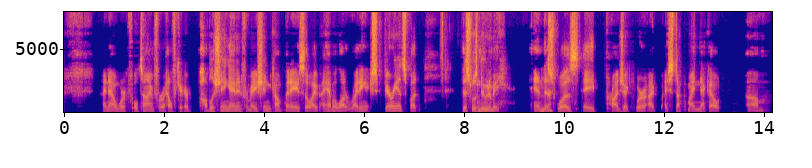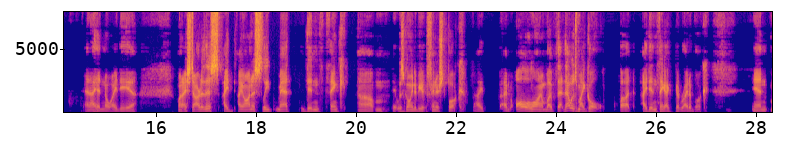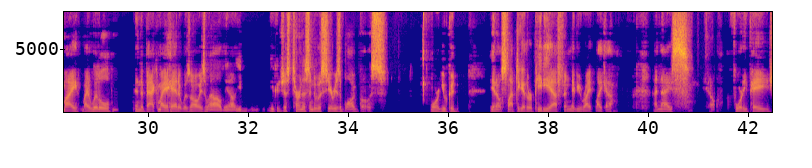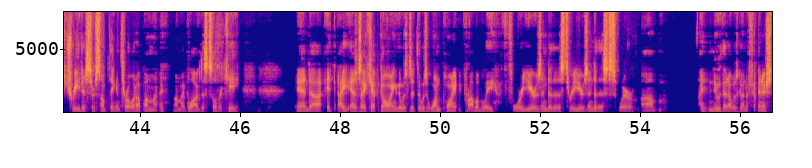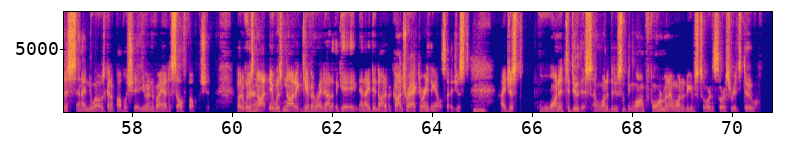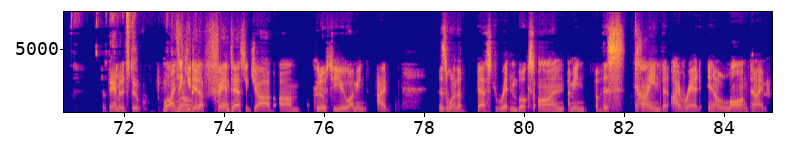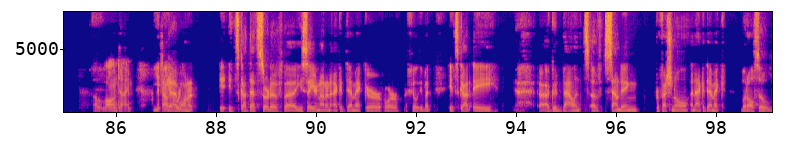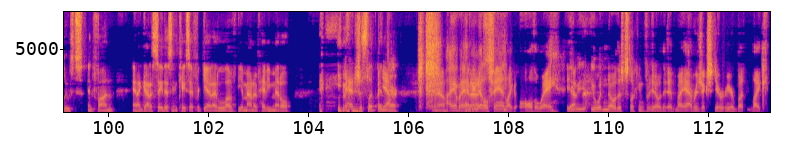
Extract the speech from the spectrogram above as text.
I now work full time for a healthcare publishing and information company. So I, I have a lot of writing experience, but this was new to me. And this was a project where I, I stuck my neck out um, and I had no idea when I started this, I, I honestly, Matt, didn't think um, it was going to be a finished book. I, I all along, that, that was my goal, but I didn't think I could write a book. And my, my little, in the back of my head, it was always, well, you know, you, you could just turn this into a series of blog posts, or you could, you know, slap together a PDF and maybe write like a, a nice, you know, 40 page treatise or something and throw it up on my, on my blog, the Silver Key and uh, it, I, as I kept going, there was there was one point, probably four years into this, three years into this, where um, I knew that I was going to finish this, and I knew I was going to publish it, even if I had to self-publish it. But it was sure. not it was not a given right out of the gate, and I did not have a contract or anything else. I just mm-hmm. I just wanted to do this. I wanted to do something long form, and I wanted to give sword and sorcery its due. Because damn it, it's due. Well, I think well, you did a fantastic job. Um, kudos to you. I mean, I this is one of the best written books on, I mean, of this kind that I've read in a long time, a long time. I found yeah, it. Re- I want to. It's got that sort of. Uh, you say you're not an academic or or affiliate, but it's got a a good balance of sounding professional and academic, but also loose and fun. And I got to say this in case I forget. I love the amount of heavy metal he managed to slip in yeah. there. You know, I am a heavy nice. metal fan, like all the way. Yeah, you, you wouldn't know this looking for you know the, my average exterior, but like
